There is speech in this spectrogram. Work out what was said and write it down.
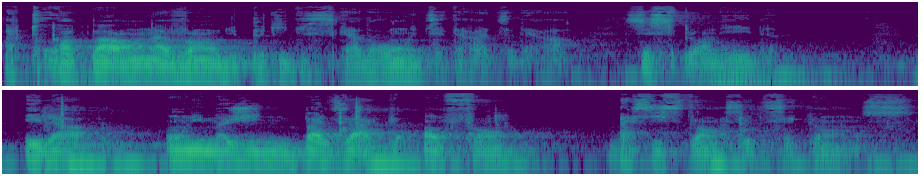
à trois pas en avant du petit escadron, etc. etc. C'est splendide. Et là, on imagine Balzac, enfant, assistant à cette séquence.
